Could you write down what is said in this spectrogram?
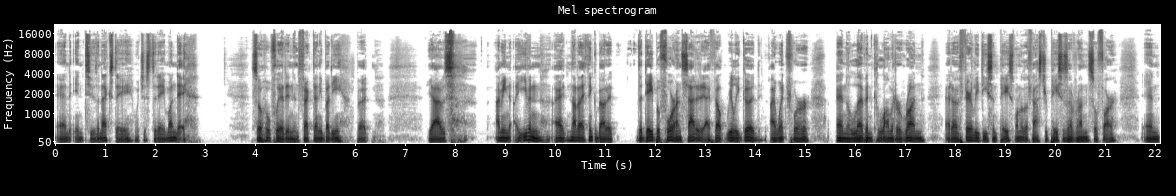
and into the next day, which is today, Monday. So hopefully I didn't infect anybody, but yeah, I was, I mean, I even, I, now that I think about it, the day before on Saturday, I felt really good. I went for an 11 kilometer run at a fairly decent pace, one of the faster paces I've run so far. And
